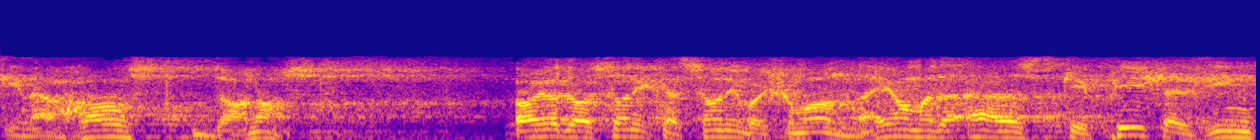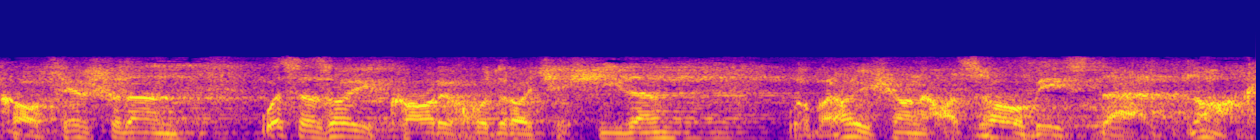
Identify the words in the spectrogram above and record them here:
سینه هاست داناست. آیا داستان کسانی به شما نیامده است که پیش از این کافر شدند و سزای کار خود را چشیدند و برایشان عذاب است دردناک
